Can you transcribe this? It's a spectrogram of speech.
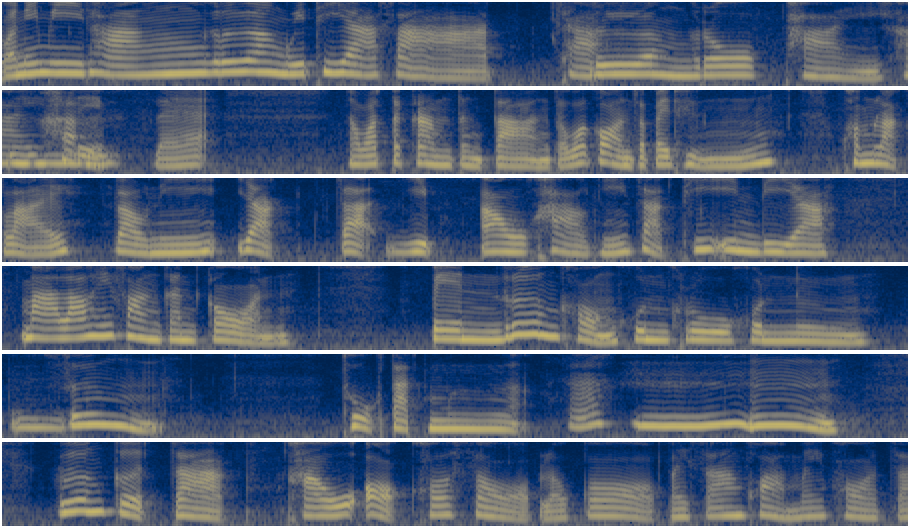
วันนี้มีทั้งเรื่องวิทยาศาสตร์ค่ะ เรื่องโรคภัยไข้ค่ะเจ็บและนวัตกรรมต่างๆ แต่ว่าก่อนจะไปถึงความหลากหลายเหล่านี้อยากจะหยิบเอาข่าวนี้จากที่อินเดีย มาเล่าให้ฟังกันก่อน เป็นเรื่องของคุณครูคนหนึ่ง ซึ่งถูกตัดมืออะฮะอืมอืม เรื่องเกิดจากเขาออกข้อสอบแล้วก็ไปสร้างความไม่พอใจ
